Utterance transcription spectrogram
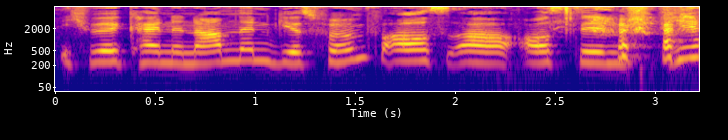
ich will keine Namen nennen, Gears 5 aus, äh, aus dem Spiel.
